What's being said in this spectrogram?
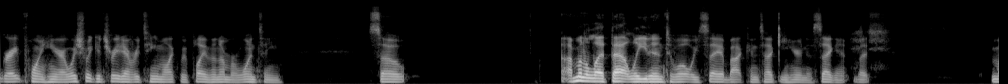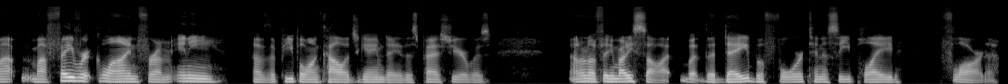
great point here. I wish we could treat every team like we play the number one team. So I'm going to let that lead into what we say about Kentucky here in a second. But my my favorite line from any of the people on College Game Day this past year was, I don't know if anybody saw it, but the day before Tennessee played Florida,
